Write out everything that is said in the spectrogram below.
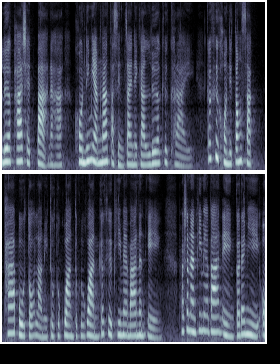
เลือกผ้าเช็ดปากนะคะ คนที่มีอำนาจตัดสินใจในการเลือกคือใคร ก็คือคนที่ต้องซักผ้าปูโต๊ะเหล่านี้ทุกๆวัน ทุกๆวัน ก็คือพี่แม่บ้านนั่นเอง เพราะฉะนั้นพี่แม่บ้านเองก็ได้มีโอ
